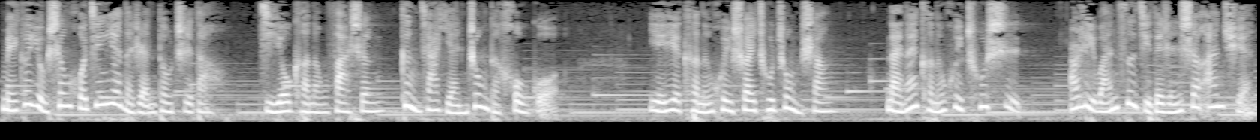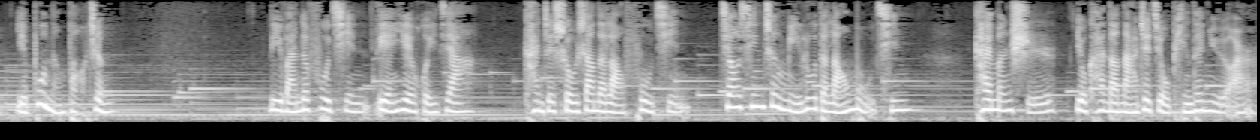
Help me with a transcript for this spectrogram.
每个有生活经验的人都知道，极有可能发生更加严重的后果。爷爷可能会摔出重伤，奶奶可能会出事。而李纨自己的人身安全也不能保证。李纨的父亲连夜回家，看着受伤的老父亲，焦心正迷路的老母亲，开门时又看到拿着酒瓶的女儿。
